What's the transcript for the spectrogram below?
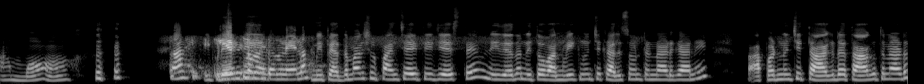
అమ్మో. ఇప్పుడు ఏంటి? నేను? మీ పెద్ద మనుషులు పంచాయతీ చేస్తే నీదేదో నీతో వన్ వీక్ నుంచి కలిసి ఉంటున్నాడు కానీ అప్పటి నుంచి తాగడ తాగుతున్నాడు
